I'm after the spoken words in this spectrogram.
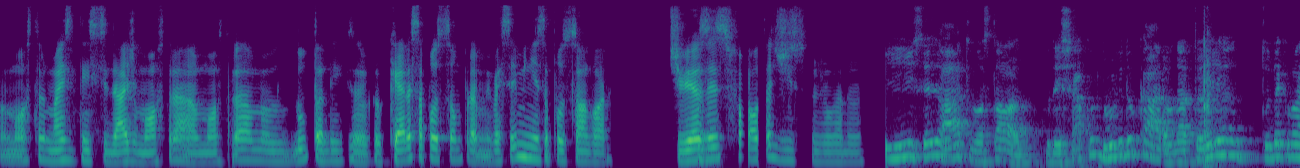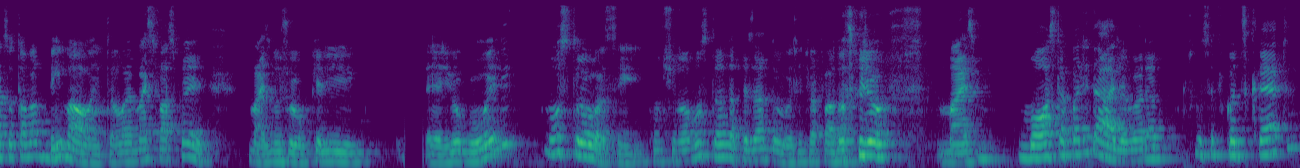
Mostra mais intensidade, mostra, mostra luta ali. Eu quero essa posição para mim. Vai ser minha essa posição agora. Tive às vezes falta disso no jogador. Isso, exato. Mostrar, ó, deixar com dúvida o cara. O Natan já, tudo bem que o Matheus estava bem mal, então é mais fácil para ele. Mas no jogo que ele é, jogou, ele mostrou, assim, continua mostrando, apesar do. A gente vai falar do outro jogo, mas mostra a qualidade. Agora, se você ficou discreto,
